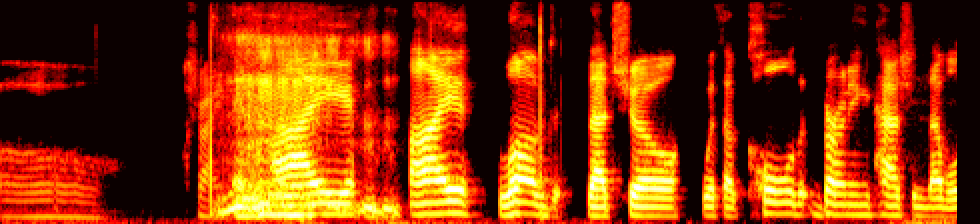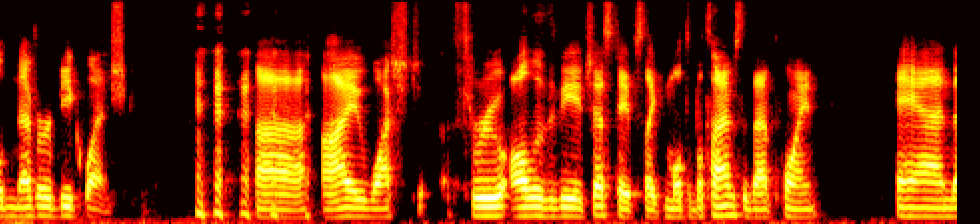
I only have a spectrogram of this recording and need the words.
oh, try. And I I loved that show with a cold, burning passion that will never be quenched. Uh, I watched through all of the VHS tapes like multiple times at that point, and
